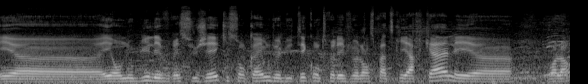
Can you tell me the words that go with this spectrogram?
euh, et, on oublie les vrais sujets qui sont quand même de lutter contre les violences patriarcales et euh, voilà.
